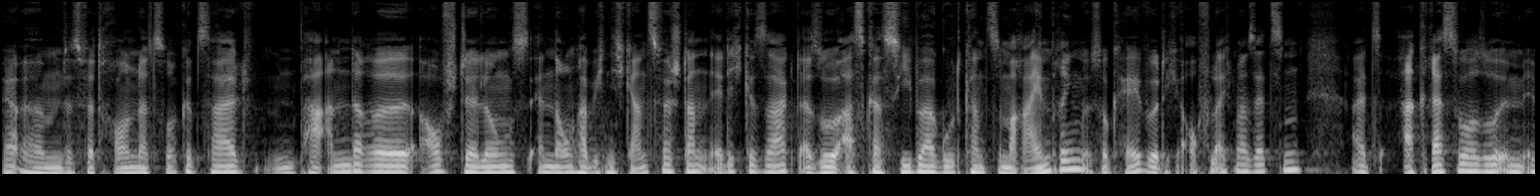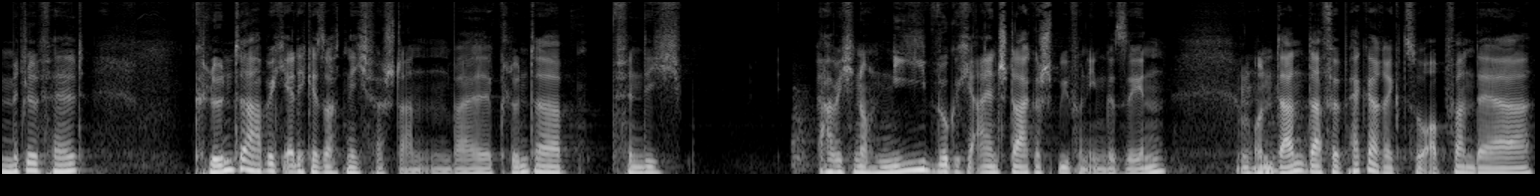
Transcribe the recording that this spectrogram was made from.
Ja. Ähm, das Vertrauen da zurückgezahlt. Ein paar andere Aufstellungsänderungen habe ich nicht ganz verstanden, ehrlich gesagt. Also Askasiba, gut, kannst du mal reinbringen, ist okay, würde ich auch vielleicht mal setzen als Aggressor so im, im Mittelfeld. Klünter habe ich ehrlich gesagt nicht verstanden, weil Klünter, finde ich, habe ich noch nie wirklich ein starkes Spiel von ihm gesehen. Und dann dafür Pekarik zu opfern, der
